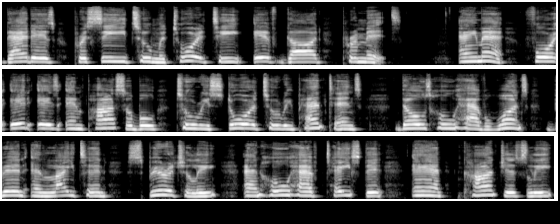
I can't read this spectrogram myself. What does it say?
that is, proceed to maturity if God permits. Amen. For it is impossible to restore to repentance those who have once been enlightened spiritually and who have tasted and consciously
